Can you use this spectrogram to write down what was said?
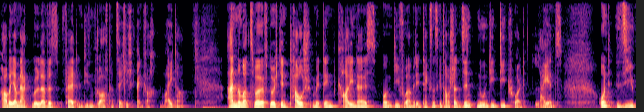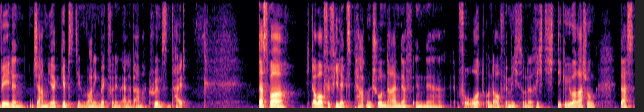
Aber ihr merkt, Will Levis fällt in diesem Draft tatsächlich einfach weiter. An Nummer 12 durch den Tausch mit den Cardinals und die vorher mit den Texans getauscht hat, sind nun die Detroit Lions. Und sie wählen Jamir Gibbs, den Running Back von den Alabama Crimson Tide. Das war, ich glaube, auch für viele Experten schon da in der, in der vor Ort und auch für mich so eine richtig dicke Überraschung, dass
